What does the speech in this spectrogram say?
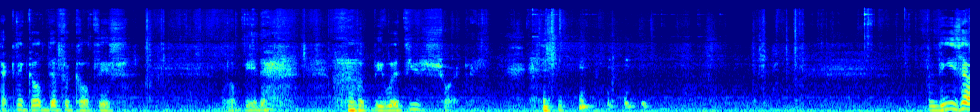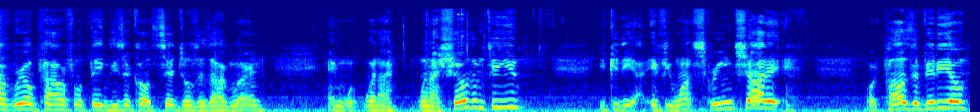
Technical difficulties will be there. will be with you shortly. these have real powerful things. These are called sigils, as I've learned. And when I when I show them to you, you could, if you want, screenshot it or pause the video.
